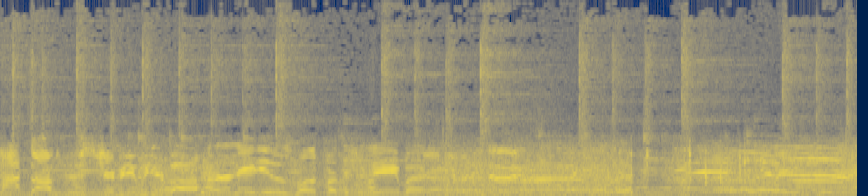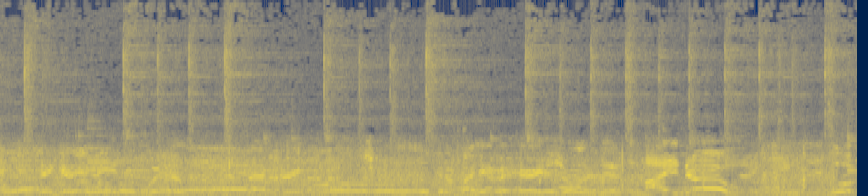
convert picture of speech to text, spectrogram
Hot dogs were distributed. We did about 180 of those motherfuckers a day, but. You have a hairy shoulder, dude. I know! Look.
